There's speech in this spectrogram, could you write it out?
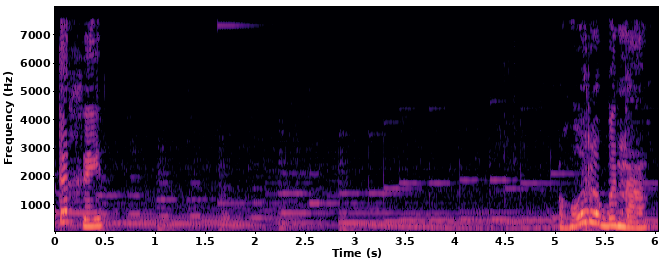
птахи. Горобина.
